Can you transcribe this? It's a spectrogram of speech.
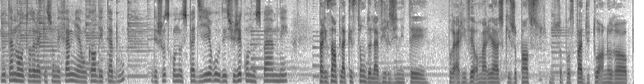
notamment autour de la question des femmes, il y a encore des tabous, des choses qu'on n'ose pas dire ou des sujets qu'on n'ose pas amener Par exemple, la question de la virginité pour arriver au mariage qui, je pense, ne se pose pas du tout en Europe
